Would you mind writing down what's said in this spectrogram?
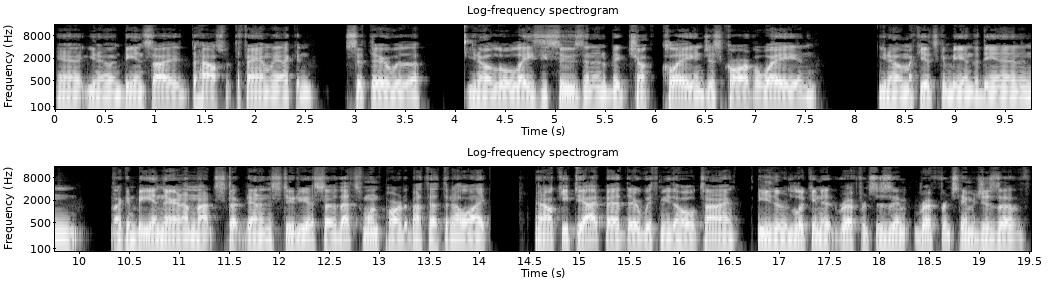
and you know, and be inside the house with the family. I can sit there with a you know a little lazy Susan and a big chunk of clay and just carve away, and you know, my kids can be in the den and I can be in there and I'm not stuck down in the studio. So that's one part about that that I like. And I'll keep the iPad there with me the whole time, either looking at references, reference images of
